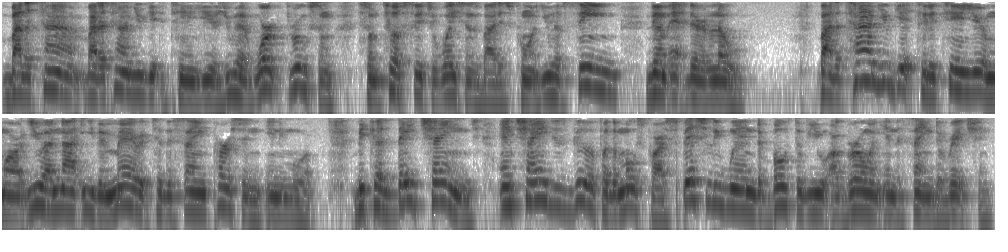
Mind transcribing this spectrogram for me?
By the time by the time you get to 10 years, you have worked through some some tough situations by this point. You have seen them at their low. By the time you get to the 10 year mark, you are not even married to the same person anymore because they change. And change is good for the most part, especially when the both of you are growing in the same direction.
